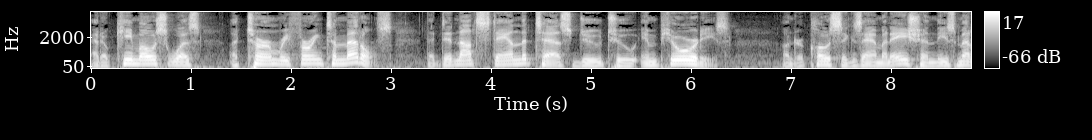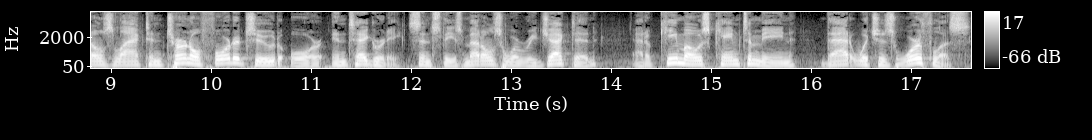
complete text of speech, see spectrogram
Adokimos was a term referring to metals that did not stand the test due to impurities. Under close examination, these metals lacked internal fortitude or integrity. Since these metals were rejected, adokimos came to mean that which is worthless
